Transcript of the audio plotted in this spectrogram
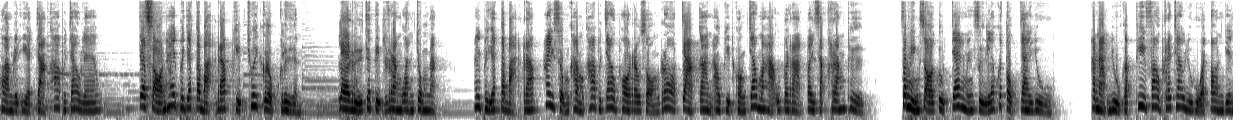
ความละเอียดจากข้าพเจ้าแล้ว จะสอนให้พยัตตบะรับผิดช่วยกลบเกลื่อน และหรือจะติดรางวัลจงหนัก ให้พยัตตบะรับให้สมคำข้าพเจ้าพอเราสองรอดจากการเอาผิดของเจ้ามหาอุปราชไปสักครั้งเถิด สมิงสอตุดแจ้งหนังสือแล้วก็ตกใจอยู่ ขณะอยู่กับที่เฝ้าพระเจ้าอยู่หัวตอนเย็น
